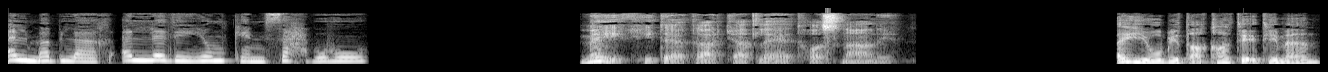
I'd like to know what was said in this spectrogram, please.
المبلغ الذي يمكن سحبه؟ Melyik hitelkártyát lehet használni? أي بطاقات ائتمان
